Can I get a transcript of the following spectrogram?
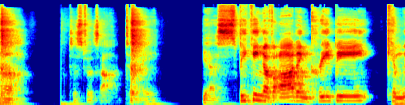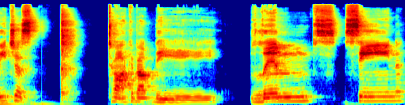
ugh, just was odd to me. Yes. Speaking of odd and creepy, can we just talk about the limbs scene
